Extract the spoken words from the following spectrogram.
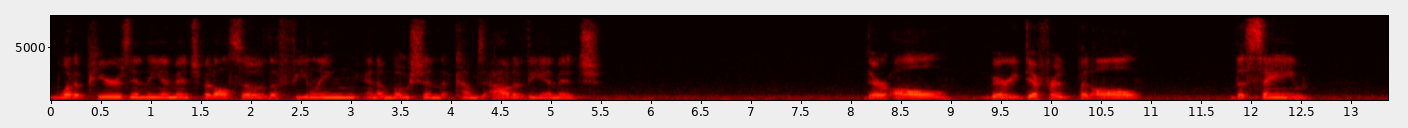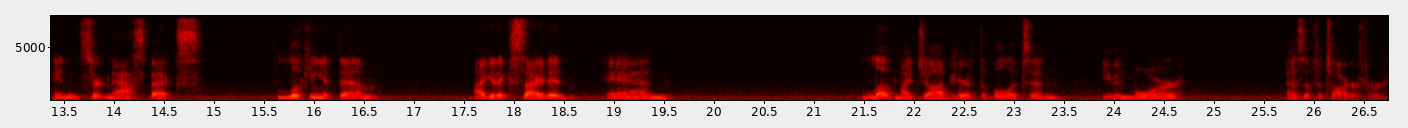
what appears in the image, but also the feeling and emotion that comes out of the image. They're all very different, but all the same in certain aspects. Looking at them, I get excited and love my job here at the Bulletin even more as a photographer.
